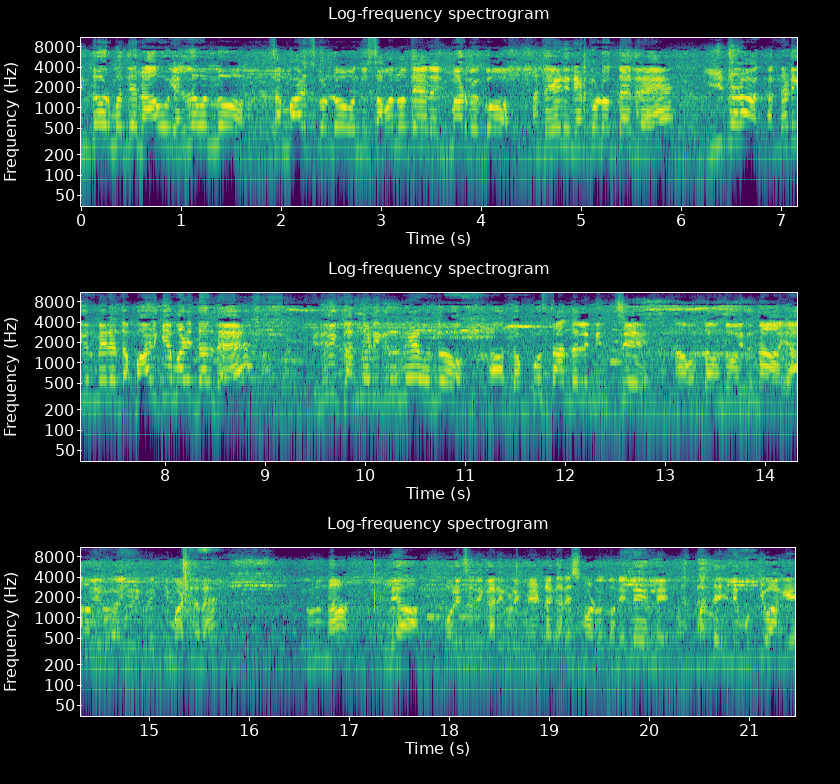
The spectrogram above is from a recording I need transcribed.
ಇಂಥವ್ರ ಮಧ್ಯೆ ನಾವು ಎಲ್ಲವನ್ನು ಸಂಭಾಳಿಸ್ಕೊಂಡು ಒಂದು ಸಮನ್ವತೆ ಇದು ಮಾಡಬೇಕು ಅಂತ ಹೇಳಿ ನಡ್ಕೊಂಡು ಹೋಗ್ತಾ ಇದ್ರೆ, ಈ ಥರ ಕನ್ನಡಿಗರ ಮೇಲೆ ದಬ್ಬಾಳಿಕೆ ಮಾಡಿದ್ದಲ್ದೆ, ಇಡೀ ಕನ್ನಡಿಗರನ್ನೇ ಒಂದು ತಪ್ಪು ಸ್ಥಾನದಲ್ಲಿ ನಿಲ್ಲಿಸಿ ಅಂತ ಒಂದು ಇದನ್ನ ಯಾರು ಈ ವ್ಯಕ್ತಿ ಮಾಡಿದ್ದಾನೆ ಇವನನ್ನ ಇಲ್ಲಿಯ ಪೊಲೀಸ್ ಅಧಿಕಾರಿಗಳು ಇಮಿಡಿಯೇಟ್ ಆಗಿ ಅರೆಸ್ಟ್ ಮಾಡಬೇಕು ಅವ್ನು ಎಲ್ಲೇ ಇರಲಿ. ಮತ್ತೆ ಇಲ್ಲಿ ಮುಖ್ಯವಾಗಿ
